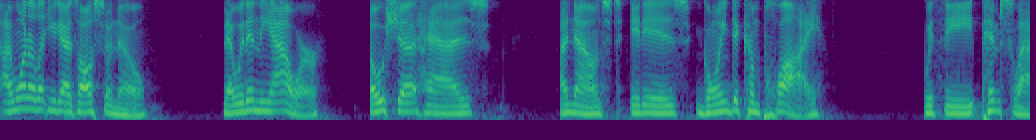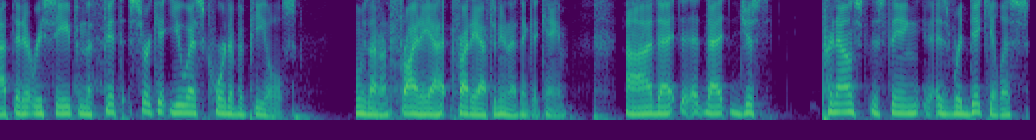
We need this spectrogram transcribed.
I want to let you guys also know that within the hour, OSHA has announced it is going to comply with the pimp slap that it received from the Fifth Circuit U.S. Court of Appeals. When was that on Friday? Friday afternoon, I think it came. Uh, that that just pronounced this thing as ridiculous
